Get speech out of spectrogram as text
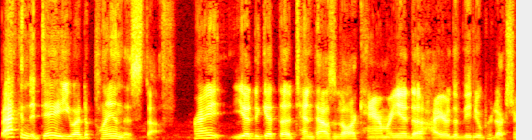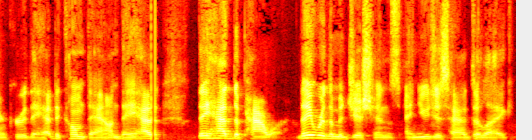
back in the day, you had to plan this stuff, right? You had to get the ten thousand dollar camera. You had to hire the video production crew. They had to come down. They had they had the power. They were the magicians, and you just had to like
